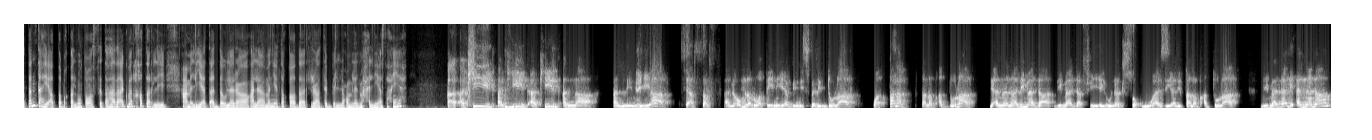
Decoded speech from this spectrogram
تنتهي الطبقة المتوسطة. هذا أكبر خطر لعملية الدولرة على من يتقاضى الراتب بالعملة المحلية صحيح؟ أكيد أكيد أكيد أن الانهيار سعر صرف العملة الوطنية بالنسبة للدولار والطلب طلب الدولار لأننا لماذا لماذا في هناك سوق موازية لطلب الدولار؟ لماذا؟ لأننا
